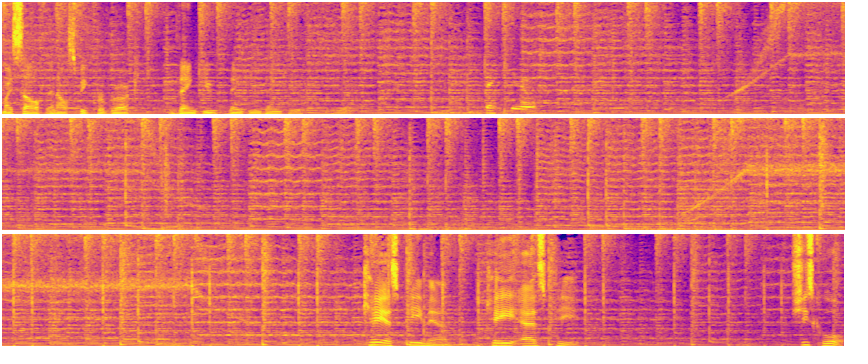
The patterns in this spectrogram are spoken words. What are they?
myself, and I'll speak for Brook, thank you, thank you, thank you. Thank you. KSP, man. KSP. She's cool.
